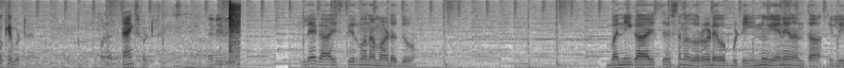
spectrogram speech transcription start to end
ಓಕೆ ಭಟ್ರೆ. ಒಳ್ಳೆಯದು ಥ್ಯಾಂಕ್ಸ್ ಭಟ್ರೆ. ನಡೀರಿ. ಇಲ್ಲೇ ಗಾಯ್ಸ್ ತೀರ್ಮಾನ ಮಾಡೋದು. ಬನ್ನಿ ಗಾಯ್ಸ್ ದೇವಸ್ಥಾನದ ಹೊರಗಡೆ ಹೋಗ್ಬಿಟ್ಟು ಇನ್ನೂ ಏನೇನಂತ ಇಲ್ಲಿ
